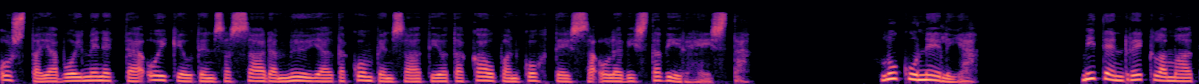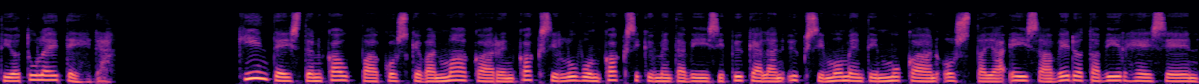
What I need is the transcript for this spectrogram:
ostaja voi menettää oikeutensa saada myyjältä kompensaatiota kaupan kohteissa olevista virheistä. Luku 4. Miten reklamaatio tulee tehdä? Kiinteistön kauppaa koskevan maakaaren 2 luvun 25 pykälän 1 momentin mukaan ostaja ei saa vedota virheeseen,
